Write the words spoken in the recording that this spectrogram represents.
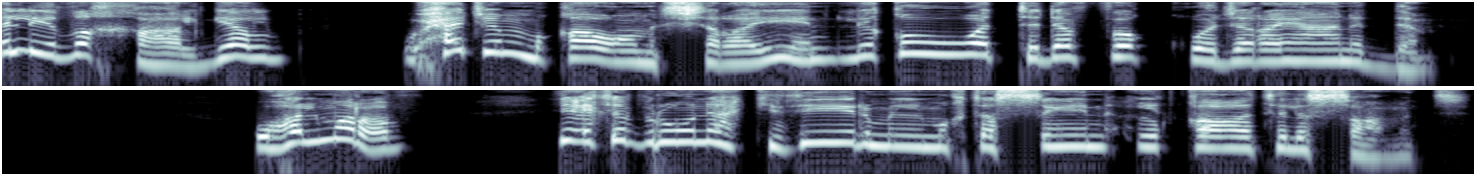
اللي يضخها القلب وحجم مقاومة الشرايين لقوة تدفق وجريان الدم. وهالمرض يعتبرونه كثير من المختصين القاتل الصامت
